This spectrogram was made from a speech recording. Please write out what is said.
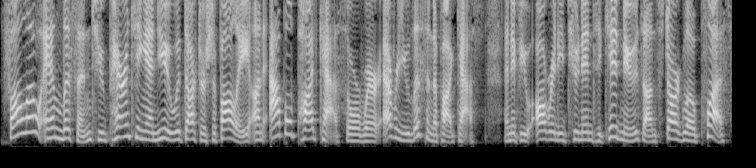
Follow and listen to Parenting and You with Dr. Shefali on Apple Podcasts or wherever you listen to podcasts. And if you already tune in to Kid News on Starglow Plus,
